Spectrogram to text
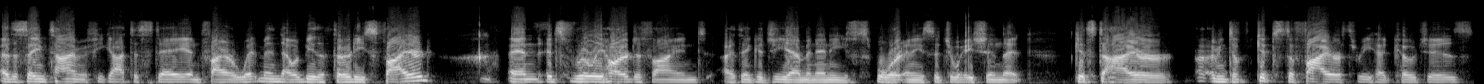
at the same time, if he got to stay and fire Wittman, that would be the 30s fired. And it's really hard to find, I think, a GM in any sport, any situation that gets to hire, I mean, to, gets to fire three head coaches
